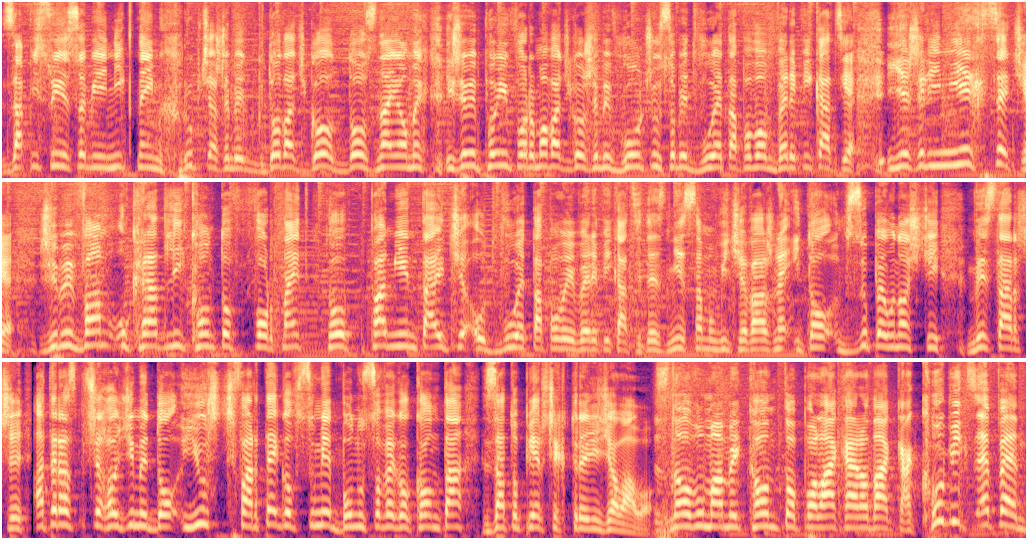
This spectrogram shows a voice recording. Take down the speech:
zapisuję sobie nickname chrupcia, żeby dodać go do znajomych i żeby poinformować go, żeby włączył sobie dwuetapową weryfikację. I jeżeli nie chcecie, żeby wam ukradli konto w Fortnite, to pamiętajcie o dwuetapowej weryfikacji. To jest niesamowicie ważne i to w zupełności wystarczy. A teraz przechodzimy do już czwartego w sumie bonusowego konta za to pierwsze, które nie działało. Znowu mamy konto Polaka Rodaka. Kubix FN,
